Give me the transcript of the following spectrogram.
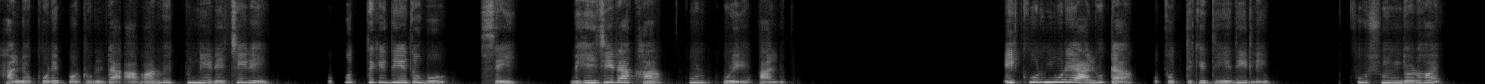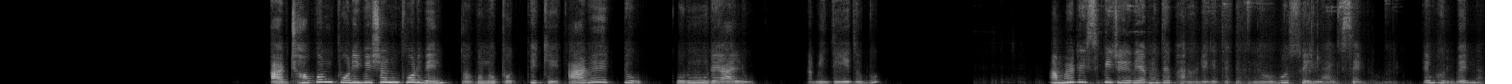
ভালো করে পটলটা আবারও একটু নেড়ে চেড়ে উপর থেকে দিয়ে দেবো সেই ভেজে রাখা কুরকুরে আলু। এই কুড়মুড়ে আলুটা উপর থেকে দিয়ে দিলে খুব সুন্দর হয়। আর যখন পরিবেশন করবেন, তখন ওপর থেকে আরও একটু কুড়মুড়ে আলু আমি দিয়ে দেবো। আমার রেসিপি যদি আপনাদের ভালো লেগে থাকে, তাহলে অবশ্যই লাইক শেয়ার করতে ভুলবেন না।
